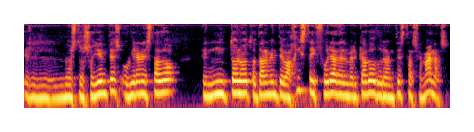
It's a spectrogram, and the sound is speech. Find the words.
nuestros oyentes hubieran estado en un tono totalmente bajista y fuera del mercado durante estas semanas.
